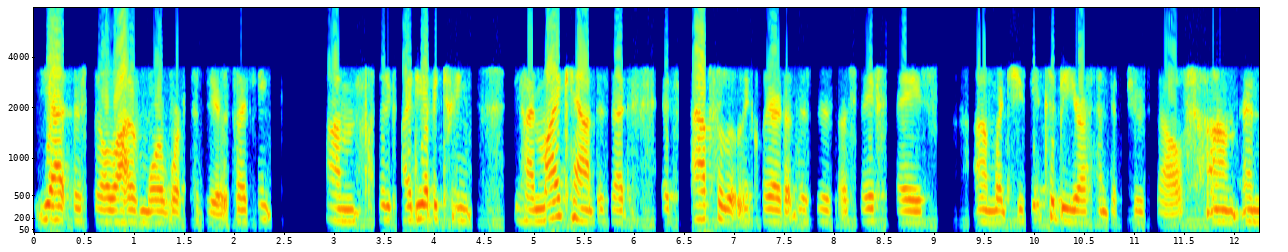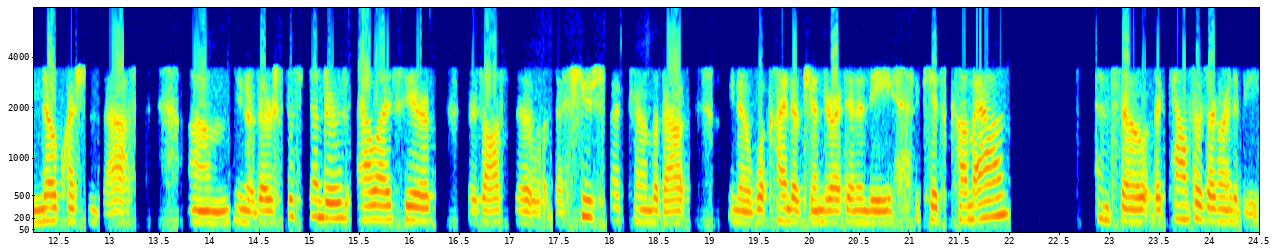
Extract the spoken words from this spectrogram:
yet there's still a lot of more work to do. So I think um, the idea between behind my camp is that it's absolutely clear that this is a safe space um, which you get to be your authentic true self um, and no questions asked. Um, you know, there's cisgender allies here. There's also the huge spectrum about, you know, what kind of gender identity the kids come as. And so the counselors are going to be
